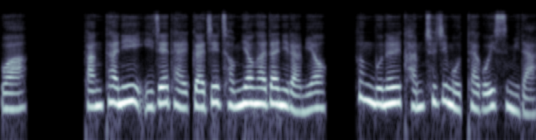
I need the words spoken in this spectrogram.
와. 방탄이 이제 달까지 점령하다니라며 흥분을 감추지 못하고 있습니다.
